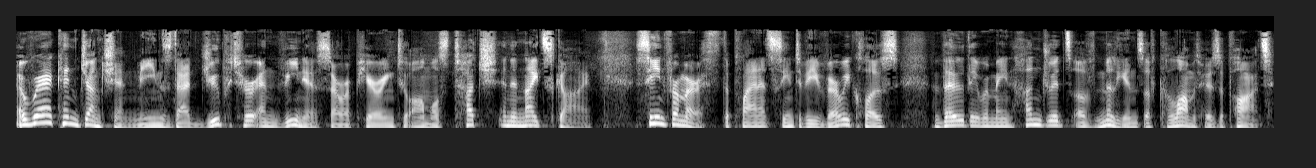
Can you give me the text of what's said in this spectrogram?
A rare conjunction means that Jupiter and Venus are appearing to almost touch in the night sky. Seen from Earth, the planets seem to be very close, though they remain hundreds of millions of kilometers apart.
